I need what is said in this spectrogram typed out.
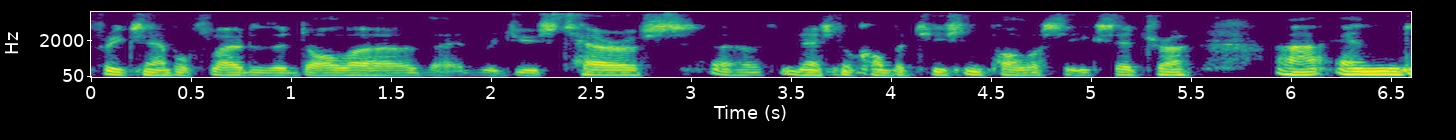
for example, floated the dollar, they had reduced tariffs, uh, national competition policy, etc. Uh, and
